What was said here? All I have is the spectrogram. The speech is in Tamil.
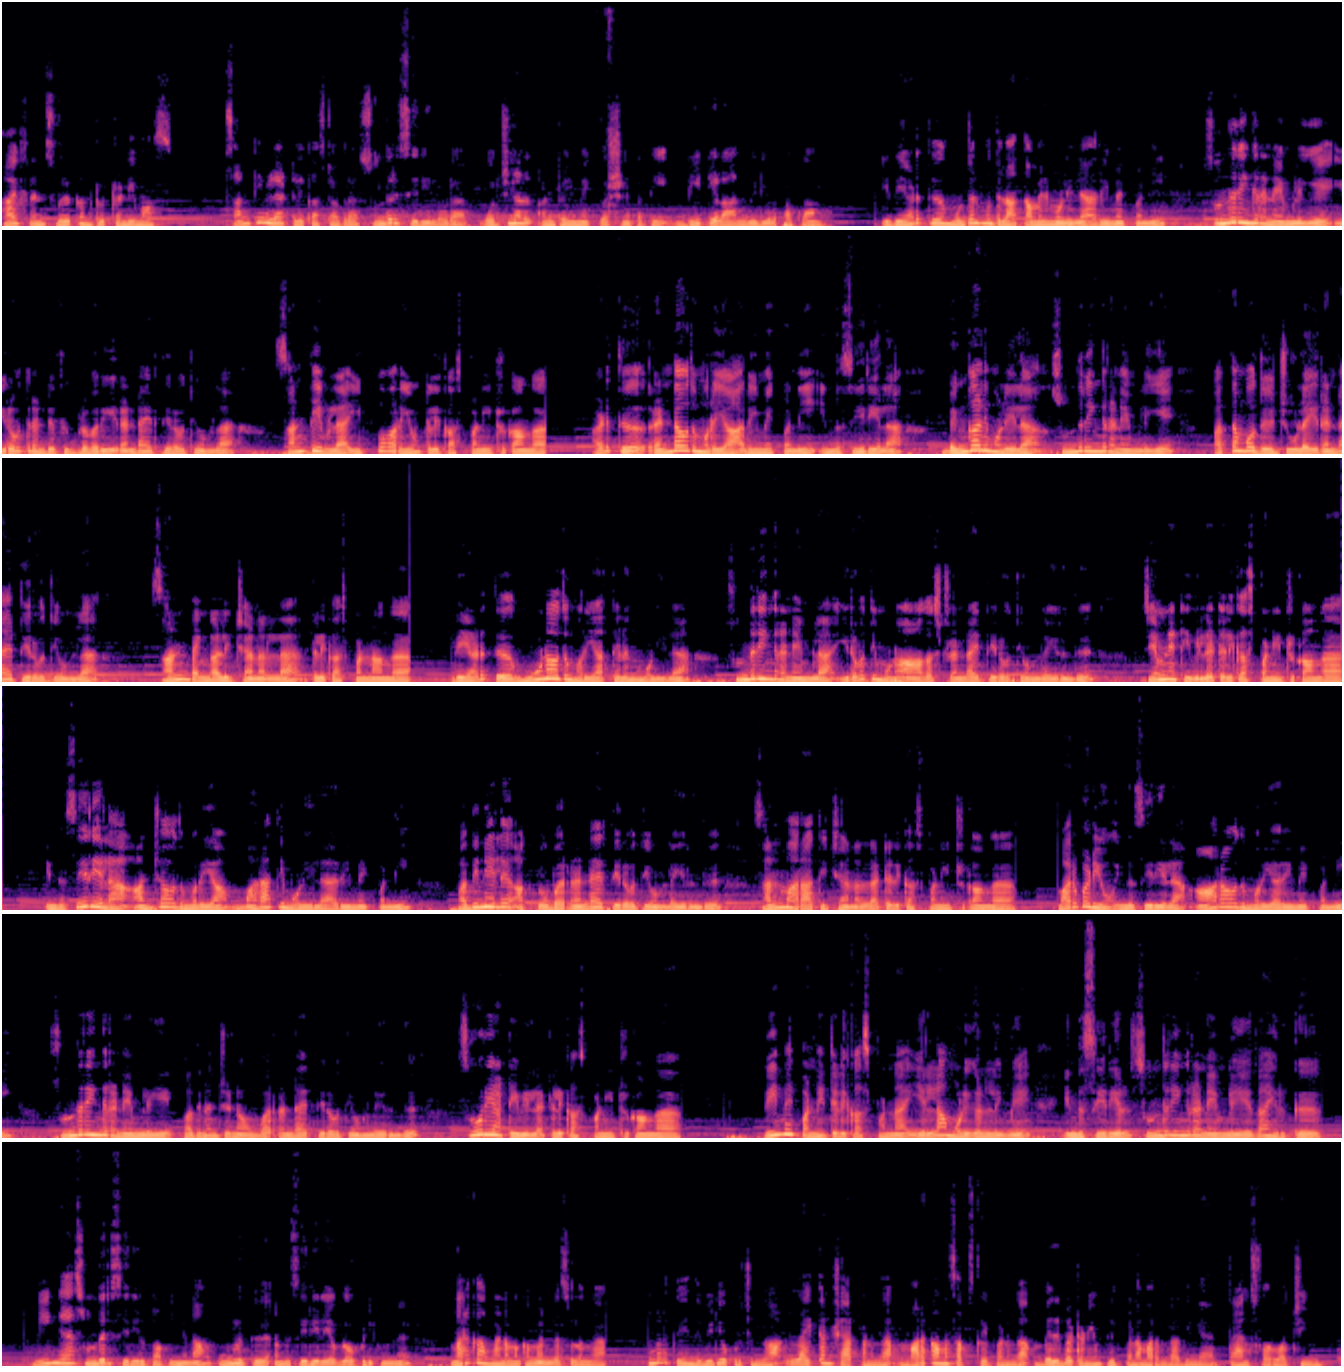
Hi friends welcome to trendy mass Sun டிவியில் டெலிகாஸ்ட் ஆகிற சுந்தரி சீரியலோட ஒரிஜினல் அண்ட் ரீமேக் வெர்ஷனை பற்றி டீட்டெயிலாக இந்த வீடியோவில் பார்க்கலாம். இதையடுத்து முதல் முதலாக தமிழ் மொழியில் ரீமேக் பண்ணி சுந்தரிங்கிற நேம்லேயே இருபத்தி ரெண்டு பிப்ரவரி ரெண்டாயிரத்தி இருபத்தி ஒன்றில் சன் டிவியில் இப்போ வரையும் டெலிகாஸ்ட் பண்ணிகிட்ருக்காங்க அடுத்து ரெண்டாவது முறையாக ரீமேக் பண்ணி இந்த சீரியலை பெங்காலி மொழியில் சுந்தரிங்கிற நேம்லேயே பத்தொம்போது ஜூலை ரெண்டாயிரத்தி இருபத்தி ஒன்றில் சன் பெங்காலி சேனலில் டெலிகாஸ்ட் பண்ணாங்க. இதை அடுத்து மூணாவது முறையாக தெலுங்கு மொழியில் சுந்தரிங்கிற நேமில் இருபத்தி மூணு ஆகஸ்ட் ரெண்டாயிரத்தி இருபத்தி ஒன்றில் இருந்து ஜெமினி டிவியில் டெலிகாஸ்ட் பண்ணிகிட்ருக்காங்க இந்த சீரியலை அஞ்சாவது முறையாக மராத்தி மொழியில் ரீமேக் பண்ணி பதினேழு அக்டோபர் ரெண்டாயிரத்தி இருபத்தி ஒன்றில் இருந்து சன் மராத்தி சேனலில் டெலிகாஸ்ட் பண்ணிகிட்ருக்காங்க மறுபடியும் இந்த சீரியலை ஆறாவது முறையாக ரீமேக் பண்ணி சுந்தரிங்கிற நேம்லேயே பதினஞ்சு நவம்பர் ரெண்டாயிரத்தி இருபத்தி ஒன்றில் இருந்து சூர்யா டிவியில் டெலிகாஸ்ட் பண்ணிகிட்ருக்காங்க ரீமேக் பண்ணி டெலிகாஸ்ட் பண்ண எல்லா மொழிகள்லையுமே இந்த சீரியல் சுந்தரிங்கிற நேம்லேயே தான் இருக்குது நீங்கள் சுந்தரி சீரியல் பார்ப்பீங்கன்னா உங்களுக்கு அந்த சீரியல் எவ்வளோ பிடிக்கும்னு மறக்காமல் நம்ம கமெண்டில் சொல்லுங்கள் உங்களுக்கு இந்த வீடியோ பிடிச்சிருந்தா லைக் அண்ட் ஷேர் பண்ணுங்கள் மறக்காமல் சப்ஸ்கிரைப் பண்ணுங்கள் பெல் பட்டனையும் கிளிக் பண்ண மறந்துடாதீங்க. தேங்க்ஸ் ஃபார் வாட்சிங்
